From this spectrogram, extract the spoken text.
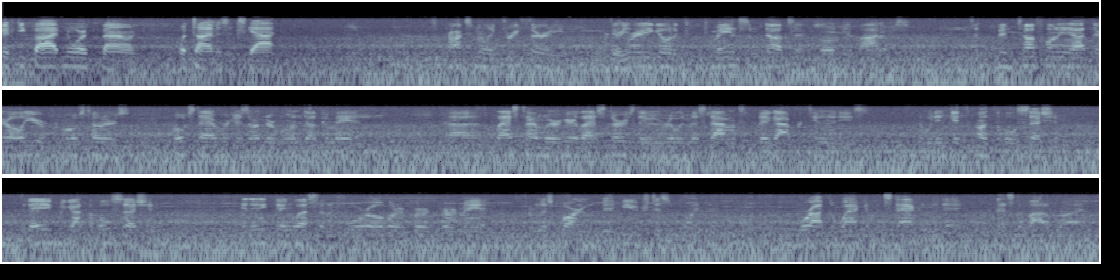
55 northbound. What time is it, Scott? It's approximately 3.30. We're getting ready to go to command some ducks at Columbia Bottoms. It's been tough hunting out there all year for most hunters. Most averages under one duck a man. Uh, last time we were here last Thursday, we really missed out on some big opportunities, and we didn't get to hunt the whole session. Today, we got the whole session, and anything less than a 4.0 hunter bird per man We're out to whack 'em and stack 'em today. That's the bottom line.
